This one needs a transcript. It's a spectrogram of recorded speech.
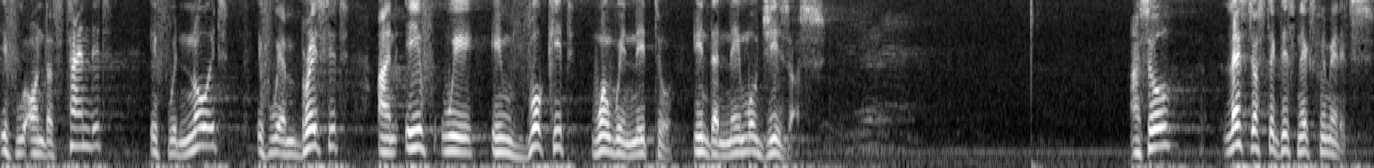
If we understand it, if we know it, if we embrace it, and if we invoke it when we need to, in the name of Jesus. And so, let's just take this next few minutes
